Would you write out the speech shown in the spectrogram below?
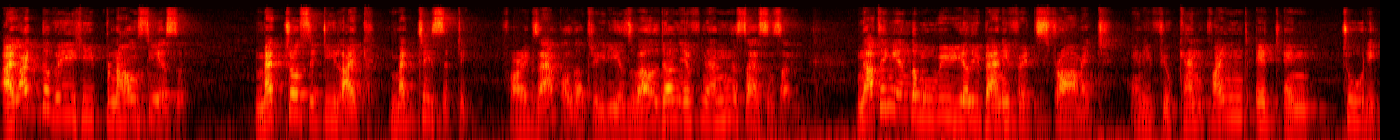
I like the way he pronounces Metro City like Metricity. For example, the 3D is well done if unnecessary. Nothing in the movie really benefits from it and if you can find it in 2D.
